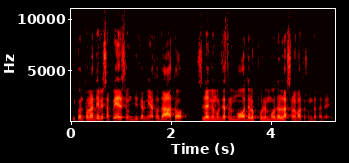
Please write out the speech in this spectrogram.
il controller deve sapere se un determinato dato, se l'ha memorizzato il model oppure il model l'ha salvato su un database.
